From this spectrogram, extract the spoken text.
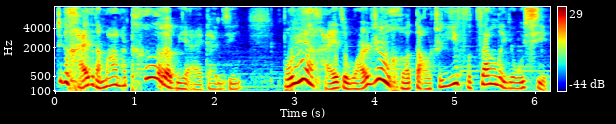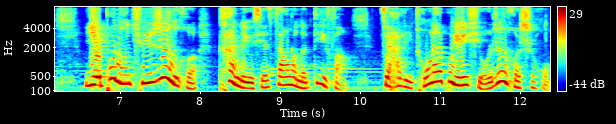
这个孩子的妈妈特别爱干净，不愿孩子玩任何导致衣服脏的游戏，也不能去任何看着有些脏乱的地方。家里从来不允许有任何时候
